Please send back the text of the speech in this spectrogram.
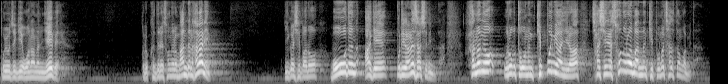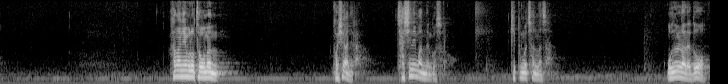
보여지기 원하는 예배, 그리고 그들의 손으로 만든 하나님, 이것이 바로 모든 악의 뿌리라는 사실입니다. 하나님으로부터 오는 기쁨이 아니라 자신의 손으로 만든 기쁨을 찾았던 겁니다. 하나님으로부터 오는 것이 아니라 자신이 만든 것으로 기쁨을 찾는 삶. 오늘날에도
